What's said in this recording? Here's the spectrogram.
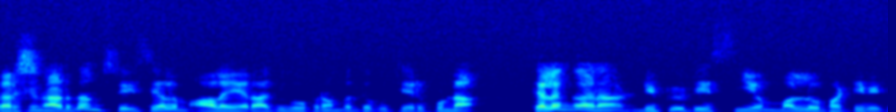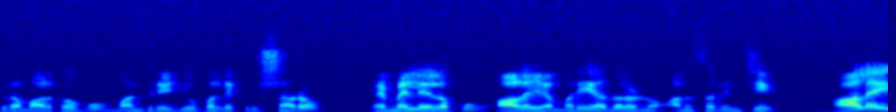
దర్శనార్థం శ్రీశైలం ఆలయ రాజగోపురం వద్దకు చేరుకున్న తెలంగాణ డిప్యూటీ సీఎం మల్లు భట్టి విక్రమార్కకు మంత్రి జూపల్లి కృష్ణారావు ఎమ్మెల్యేలకు ఆలయ మర్యాదలను అనుసరించి ఆలయ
